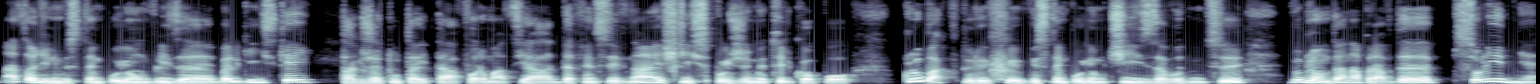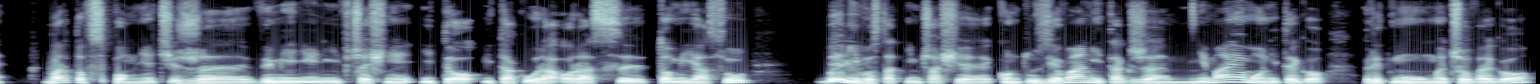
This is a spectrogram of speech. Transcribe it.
na co dzień występują w lidze belgijskiej. Także tutaj ta formacja defensywna, jeśli spojrzymy tylko po klubach, w których występują ci zawodnicy, wygląda naprawdę solidnie. Warto wspomnieć, że wymienieni wcześniej Ito, Itakura oraz Tomiyasu byli w ostatnim czasie kontuzjowani, także nie mają oni tego rytmu meczowego,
